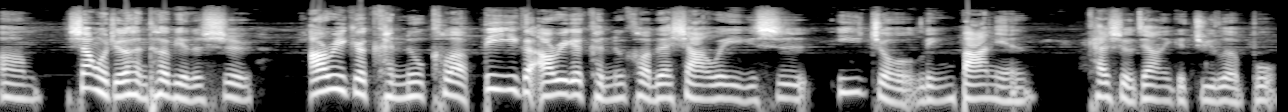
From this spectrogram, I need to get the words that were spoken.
嗯，像我觉得很特别的是，Outrigger Canoe Club，第一个 Outrigger Canoe Club 在夏威夷是一九零八年。开始有这样一个俱乐部，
